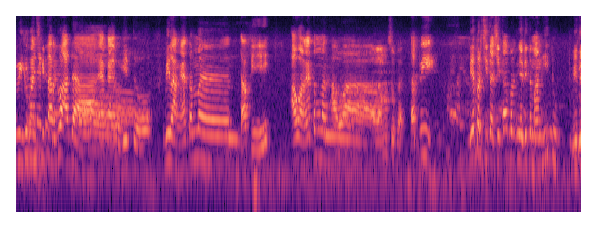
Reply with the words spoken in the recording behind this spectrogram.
lingkungan sekitar gua ada Oh. yang kayak begitu bilangnya temen Tapi awalnya temen awal lama suka. tapi dia bercita-cita menjadi teman hidup gitu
